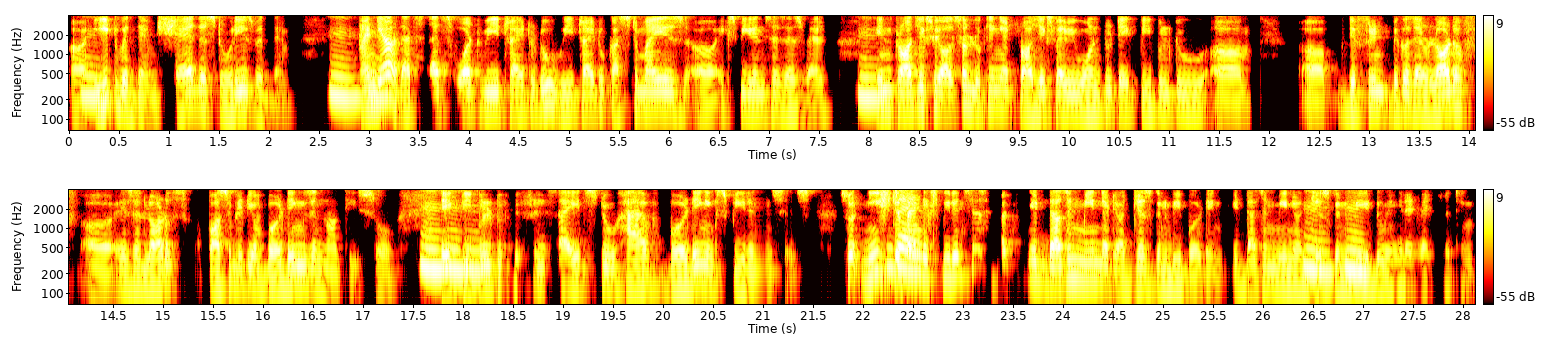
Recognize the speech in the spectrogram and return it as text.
Uh, Hmm. eat with them share the stories with them. And yeah that's that's what we try to do. We try to customize uh, experiences as well. In projects we're also looking at projects where we want to take people to um, uh, different because there are a lot of uh, is a lot of possibility of birdings in northeast so Hmm, take hmm, hmm. people to different sites to have birding experiences so niche defined Right. experiences but it doesn't mean that you're just going to be birding it doesn't mean you're Hmm, just going to be hmm. doing an adventure thing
